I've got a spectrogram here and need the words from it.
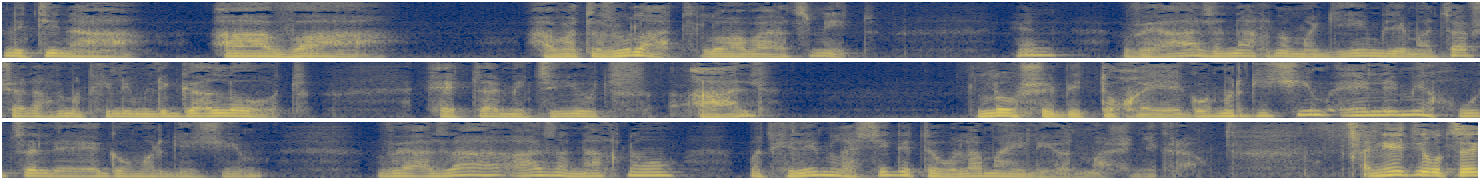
נתינה, אהבה, אהבת הזולת, לא אהבה עצמית. כן? ואז אנחנו מגיעים למצב שאנחנו מתחילים לגלות את המציאות על, לא שבתוך האגו מרגישים, אלא מחוצה לאגו מרגישים, ואז אז אנחנו מתחילים להשיג את העולם העליון, מה שנקרא. אני הייתי רוצה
